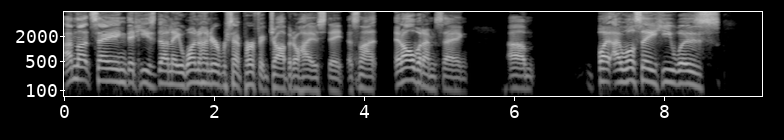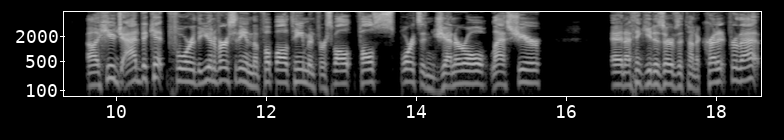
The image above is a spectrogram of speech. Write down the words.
I'm not saying that he's done a 100% perfect job at Ohio State. That's not at all what I'm saying. Um, but I will say he was a huge advocate for the university and the football team and for small fall sports in general last year. And I think he deserves a ton of credit for that.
